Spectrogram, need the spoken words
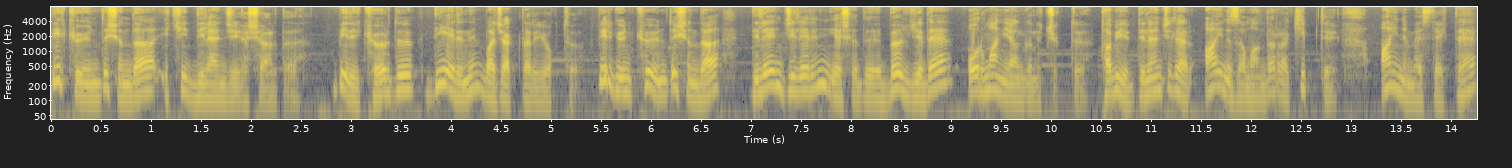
Bir köyün dışında iki dilenci yaşardı. Biri kördü, diğerinin bacakları yoktu. Bir gün köyün dışında dilencilerin yaşadığı bölgede orman yangını çıktı. Tabii dilenciler aynı zamanda rakipti. Aynı meslekte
